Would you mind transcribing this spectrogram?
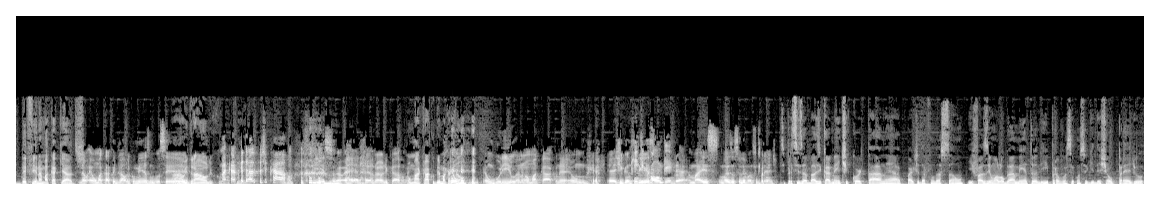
defina macaqueados. Não, é um macaco hidráulico mesmo, você... Ah, o hidráulico. Macaco okay. hidráulico de carro. Isso, é, é, não é um de carro. É um macaco de macacão. É um, é um gorila, não é um macaco, né? É um é, gigantesco. King Kong. É, mas, mas você levanta um prédio. Você precisa basicamente cortar, né, a parte da fundação e fazer um alugamento ali para você conseguir deixar o prédio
